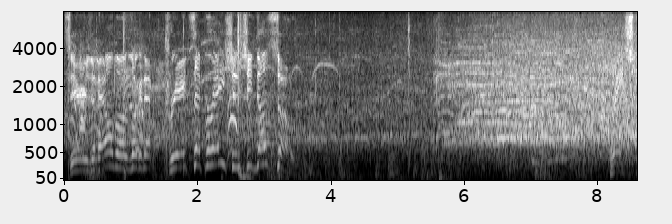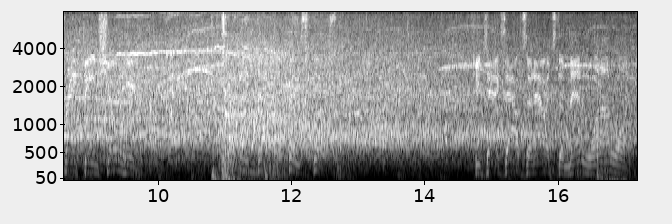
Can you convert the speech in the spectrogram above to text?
Series of elbows looking to create separation. She does so. Great strength being shown here. Coming down face first. She tags out, so now it's the men one-on-one. Gets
